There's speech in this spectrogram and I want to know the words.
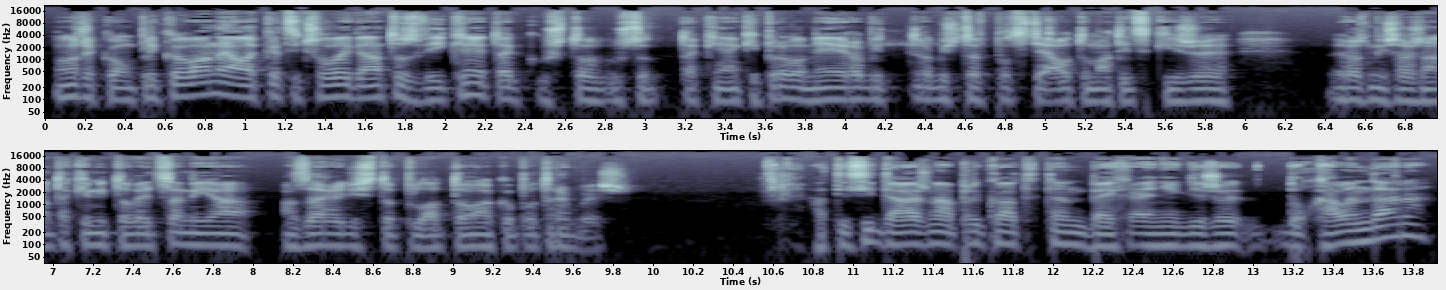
možno komplikované, ale keď si človek na to zvykne, tak už to, už to taký nejaký problém nie je, robí, robíš to v podstate automaticky, že rozmýšľaš nad takýmito vecami a, a zariadiš to podľa toho, ako potrebuješ. A ty si dáš napríklad ten beh aj niekde, že do kalendára?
